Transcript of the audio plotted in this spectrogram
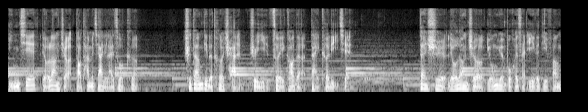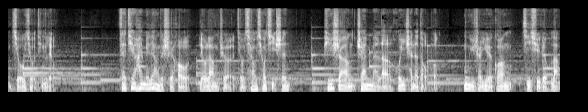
迎接流浪者到他们家里来做客。是当地的特产，致以最高的待客礼节。但是，流浪者永远不会在一个地方久久停留。在天还没亮的时候，流浪者就悄悄起身，披上沾满了灰尘的斗篷，沐浴着月光，继续流浪。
